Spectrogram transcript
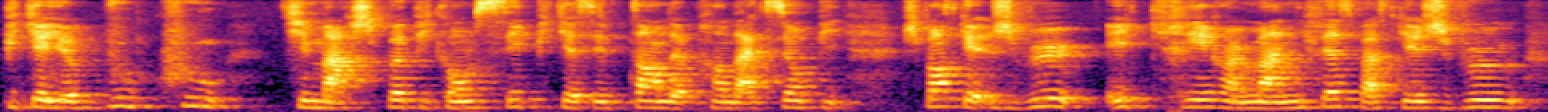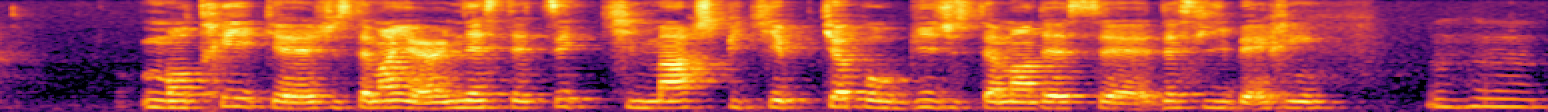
puis qu'il y a beaucoup qui marche pas, puis qu'on le sait, puis que c'est le temps de prendre action. Puis je pense que je veux écrire un manifeste parce que je veux montrer que justement il y a une esthétique qui marche puis qui, qui a pour but justement de se, de se libérer. Mhm.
